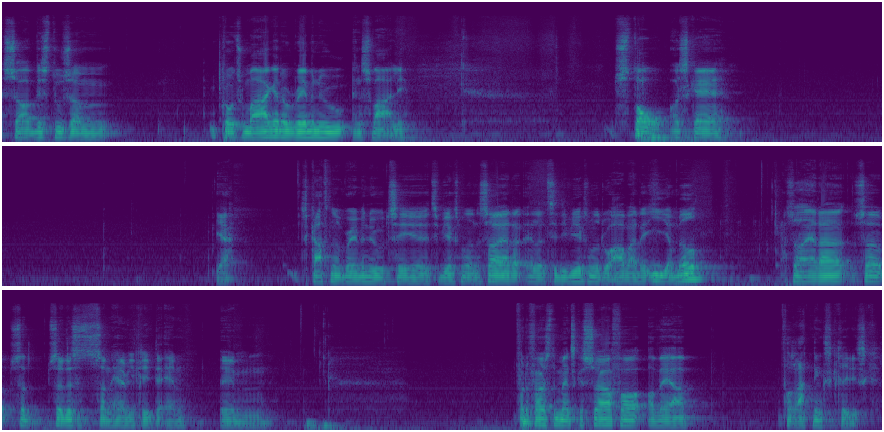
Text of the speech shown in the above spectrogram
så hvis du som go-to-market og revenue ansvarlig står og skal ja, skaffe noget revenue til, øh, til virksomhederne, så er der, eller til de virksomheder, du arbejder i og med, så er der, så, så, så er det sådan her, vi vil gribe det an. Øhm, for det første, man skal sørge for at være forretningskritisk.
